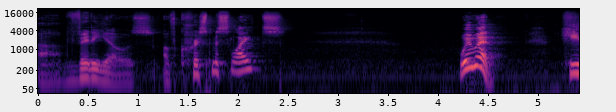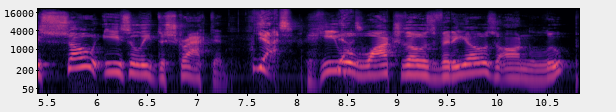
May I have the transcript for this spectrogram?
uh, videos of Christmas lights, we win. He's so easily distracted. Yes. He Yes. will watch those videos on loop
